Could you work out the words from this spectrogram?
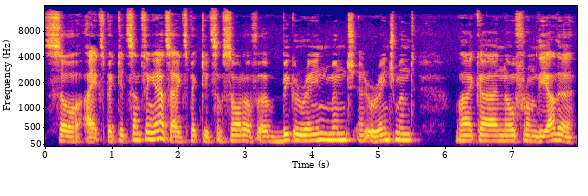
So I expected something else. I expected some sort of a big arrangement, arrangement like I know from the other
